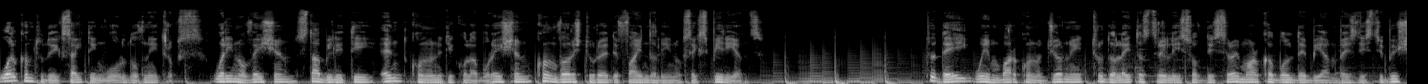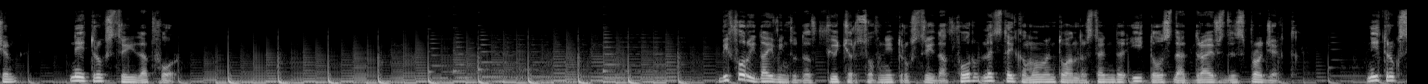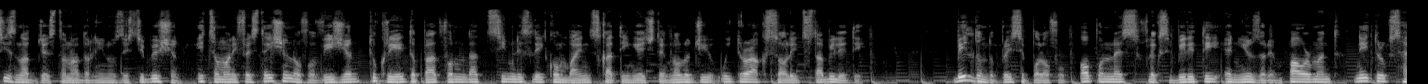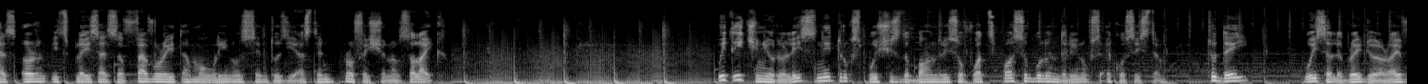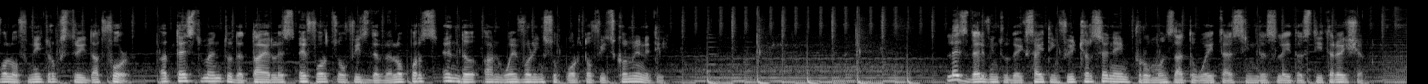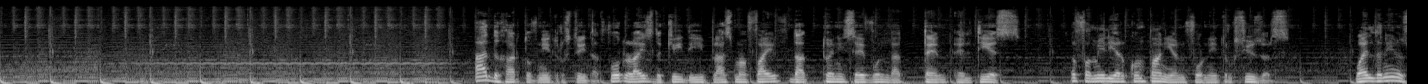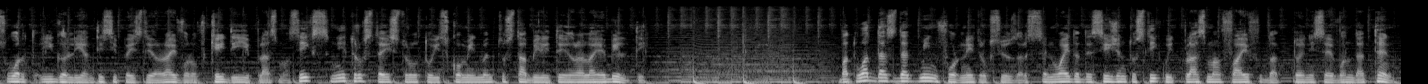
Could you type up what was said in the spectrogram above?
Welcome to the exciting world of Nitrux, where innovation, stability, and community collaboration converge to redefine the Linux experience. Today, we embark on a journey through the latest release of this remarkable Debian-based distribution, Nitrux 3.4. Before we dive into the futures of Nitrux 3.4, let's take a moment to understand the ethos that drives this project. Nitrux is not just another Linux distribution, it's a manifestation of a vision to create a platform that seamlessly combines cutting edge technology with rock solid stability. Built on the principle of openness, flexibility, and user empowerment, Nitrux has earned its place as a favorite among Linux enthusiasts and professionals alike. With each new release, Nitrux pushes the boundaries of what's possible in the Linux ecosystem. Today, we celebrate the arrival of Nitrux 3.4, a testament to the tireless efforts of its developers and the unwavering support of its community. Let's delve into the exciting features and improvements that await us in this latest iteration. At the heart of Nitrux 3.4 lies the KDE Plasma 5.27.10 LTS, a familiar companion for Nitrux users. While the Linux world eagerly anticipates the arrival of KDE Plasma 6, Nitrux stays true to its commitment to stability and reliability. But what does that mean for Nitrux users and why the decision to stick with Plasma 5.27.10?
